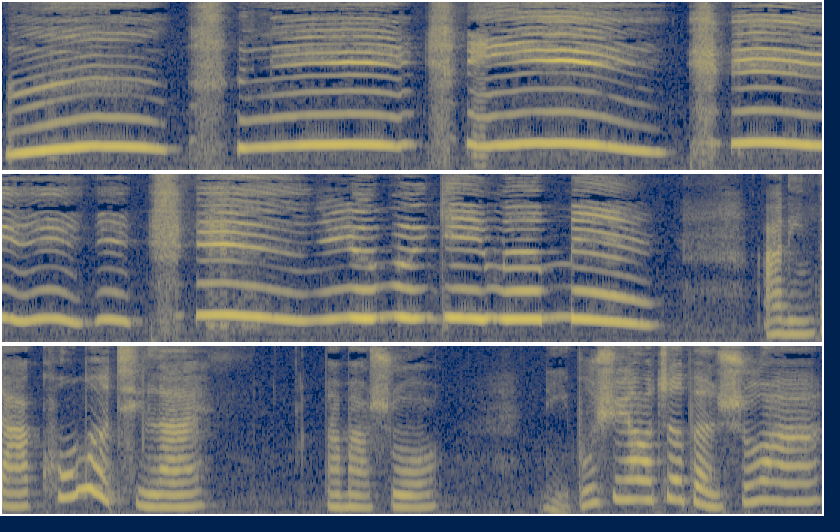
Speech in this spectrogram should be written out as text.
嗯，你你。阿琳达哭了起来。妈妈说：“你不需要这本书啊，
